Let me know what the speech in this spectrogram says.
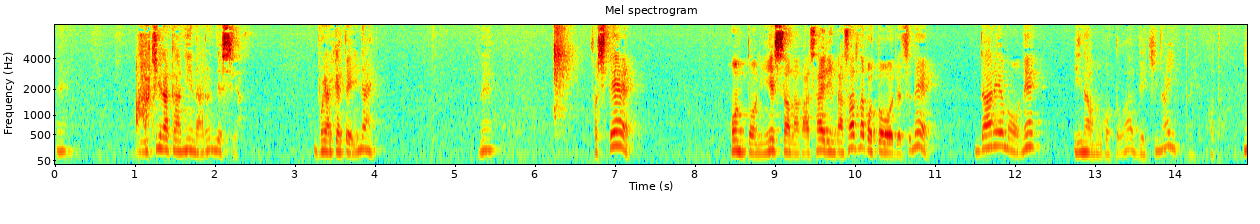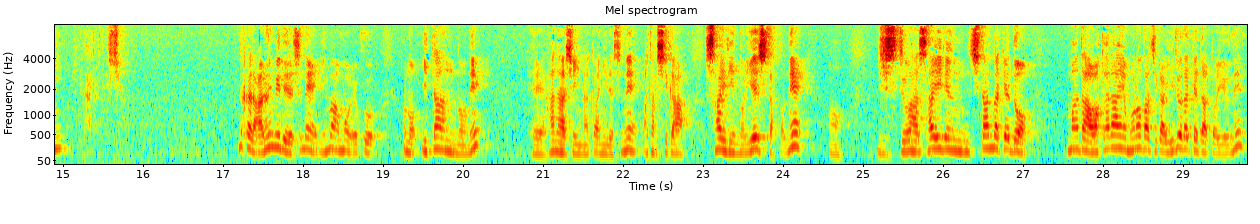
ね、明らかになるんですよ。ぼやけていない、ね、そして本当にイエス様が再臨なさったことをですね誰もね否むことはできないということになるでしょうだからある意味でですね今もよくこの異端のねえー、話の中にですね私がサイリンのイエスだとね、うん、実はサイリンしたんだけどまだ分からない者たちがいるだけだというね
